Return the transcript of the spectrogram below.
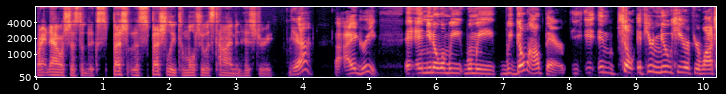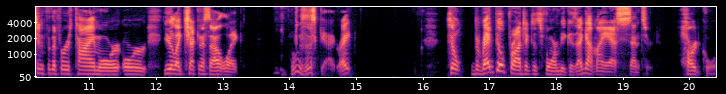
Right now, it's just an especially, an especially tumultuous time in history. Yeah, I agree and you know when we when we we go out there and so if you're new here if you're watching for the first time or or you're like checking us out like who's this guy right? So the red pill project is formed because i got my ass censored. Hardcore.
